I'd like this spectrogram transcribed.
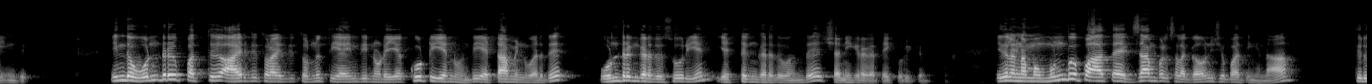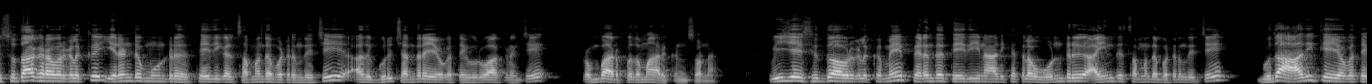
ஐந்து. இந்த ஒன்று பத்து ஆயிரத்தி தொள்ளாயிரத்தி தொண்ணூற்றி ஐந்தினுடைய கூட்டு எண் வந்து எட்டாம் எண் வருது. ஒன்றுங்கிறது சூரியன் எட்டுங்கிறது வந்து சனி கிரகத்தை குறிக்கும். இதில் நம்ம முன்பு பார்த்த எக்ஸாம்பிள்ஸில் கவனித்து பார்த்தீங்கன்னா திரு சுதாகர் அவர்களுக்கு இரண்டு மூன்று தேதிகள் சம்மந்தப்பட்டிருந்துச்சு அது குரு சந்திர யோகத்தை உருவாக்குனுச்சு. ரொம்ப அற்புதமாக இருக்குன்னு சொன்னேன். விஜய் சித்து அவர்களுக்குமே பிறந்த தேதியின் ஆதிக்கத்தில் ஒன்று ஐந்து சம்மந்தப்பட்டிருந்துச்சு புத ஆதித்ய யோகத்தை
